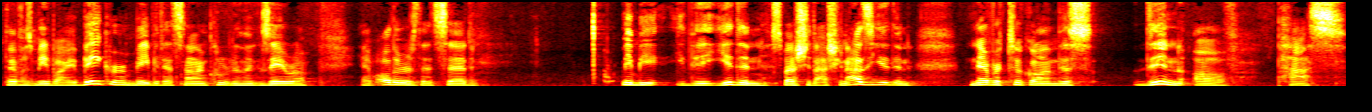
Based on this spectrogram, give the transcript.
that was made by a baker. Maybe that's not included in the Gzera. You have others that said maybe the Yidden, especially the Ashkenazi Yidden, never took on this din of pas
